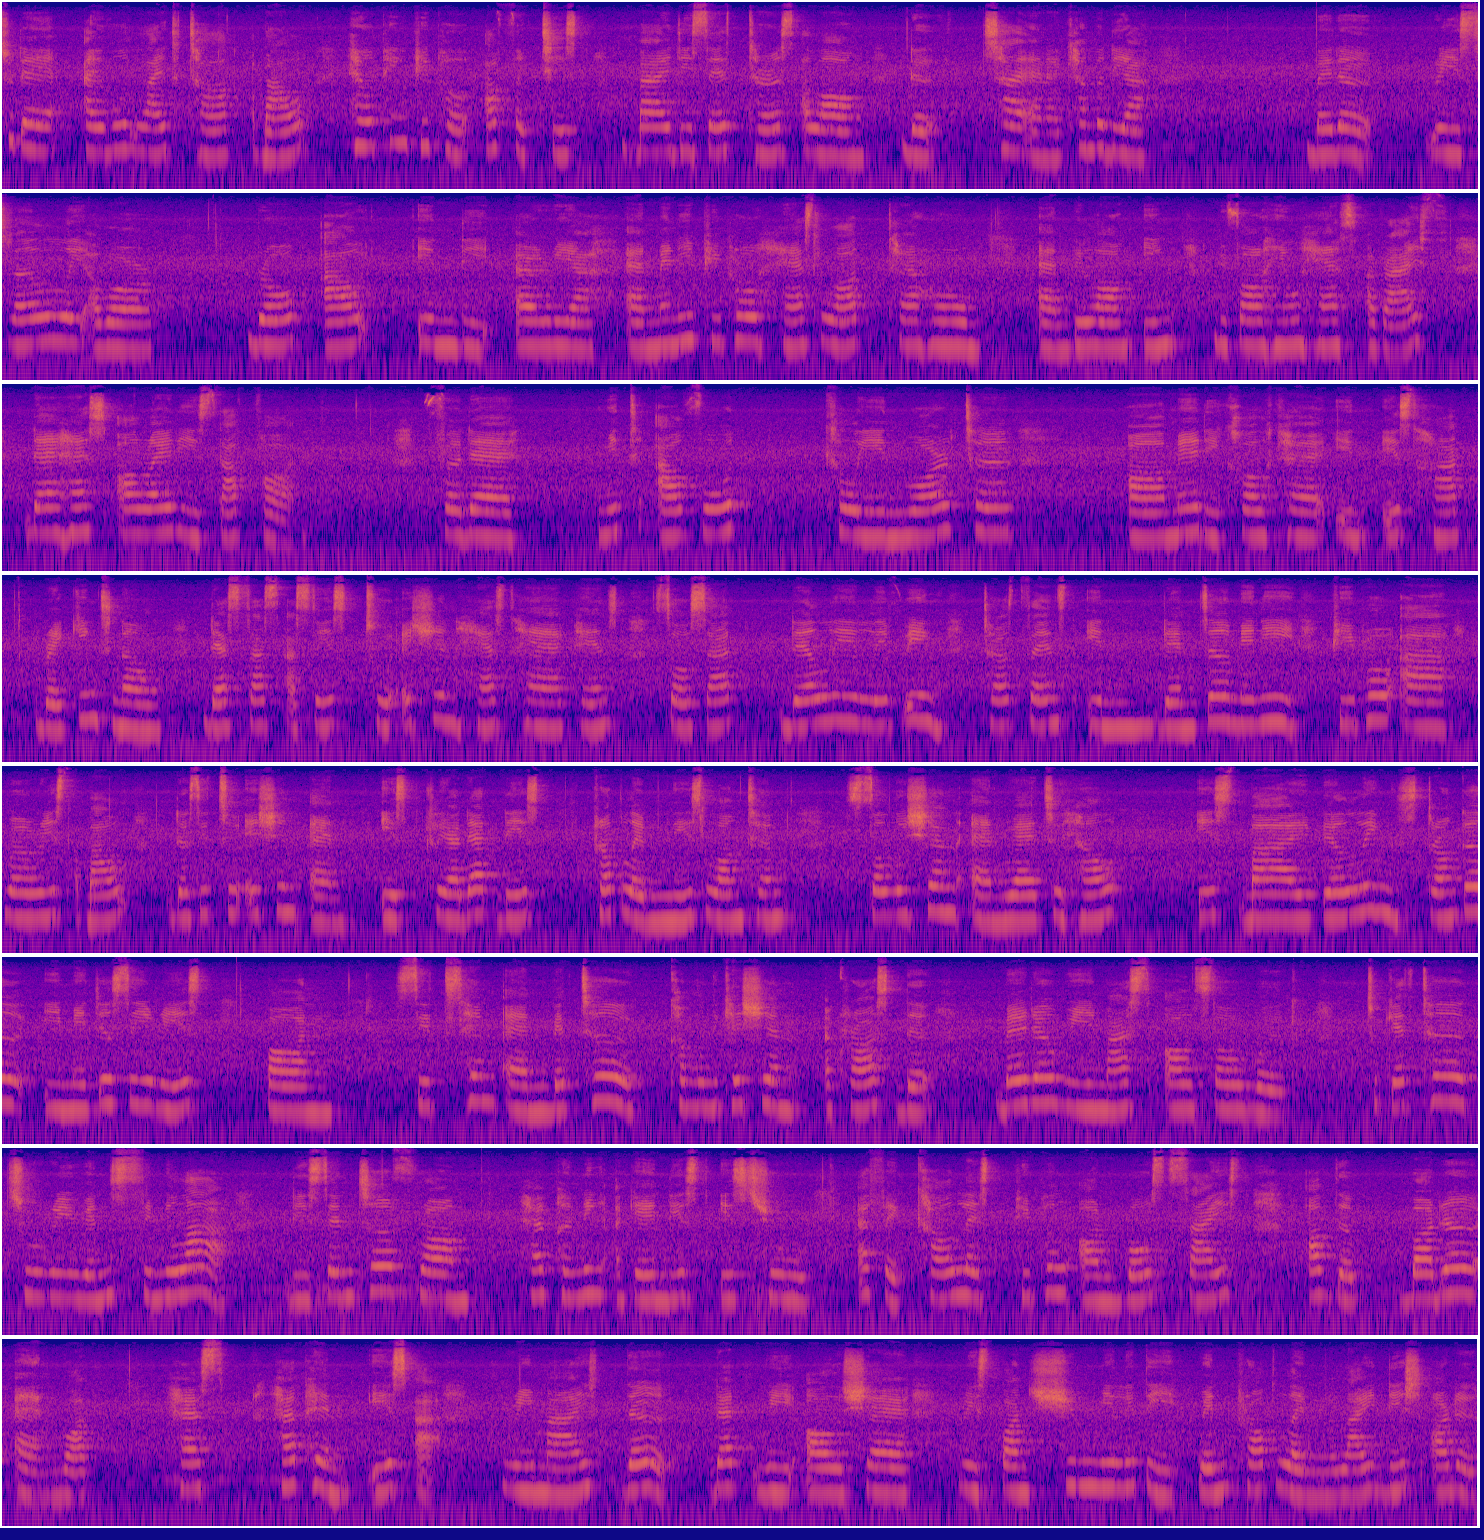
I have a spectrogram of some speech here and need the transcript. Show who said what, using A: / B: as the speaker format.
A: Today, I would like to talk about helping people affected by disasters along the Thai and Cambodia border. Recently, a war broke out in the area and many people has lost their home and belongings before help has arrived. They has already suffered further without food, clean water, or medical care. In It is heartbreaking to know that such a situation has happened so that daily living thousands in danger. Many people are worried about the situation and it's clear that this problem needs long-term solution and where to help is by building stronger emergency response system and better communication across the border. We must also work together to prevent similar disasters from happening again. This issue affects countless people on both sides of the border and what has happened is a reminder that we all share responsibility when problems like this occur.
